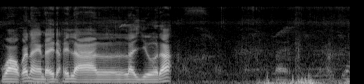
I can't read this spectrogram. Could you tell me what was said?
wow cái này đẩy đẩy là là dừa đó đây để cho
